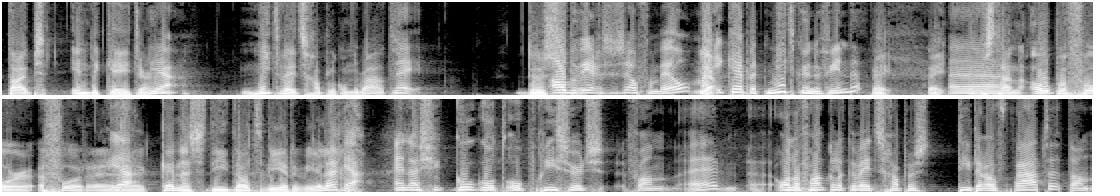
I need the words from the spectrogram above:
Types Indicator. Ja, Niet wetenschappelijk onderbouwd. nee, Dus al beweren ze zelf van wel, maar Ja. ik heb het niet kunnen vinden. nee, nee. Eh, we staan open voor, voor eh, Ja. kennis die dat weer weerlegt. Ja, en als je googelt op research van hè, eh, onafhankelijke wetenschappers die erover praten, dan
